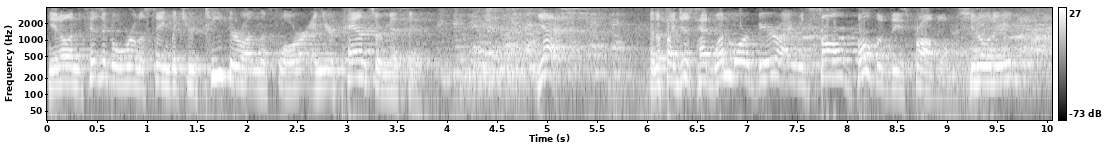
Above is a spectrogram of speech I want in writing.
You know, in the physical world is saying, but your teeth are on the floor and your pants are missing. yes. And if I just had one more beer, I would solve both of these problems. You know what I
